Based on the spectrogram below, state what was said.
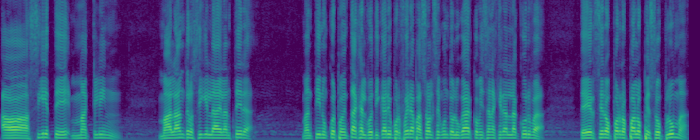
a siete McLean. Malandro sigue la delantera. Mantiene un cuerpo de ventaja. El boticario por fuera pasó al segundo lugar. Comienzan a girar la curva. Tercero, Porros Palos, Peso Pluma.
